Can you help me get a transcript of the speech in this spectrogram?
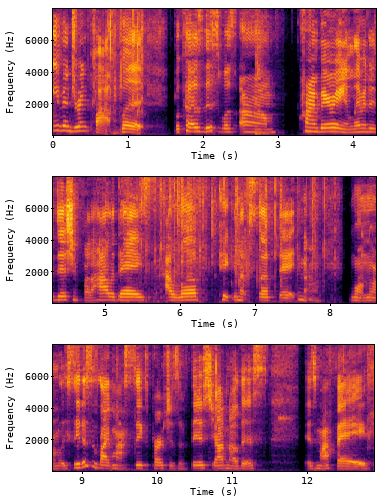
even drink pop, but because this was um cranberry and limited edition for the holidays, I love picking up stuff that, you know, you won't normally see. This is like my sixth purchase of this. Y'all know this is my fave.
